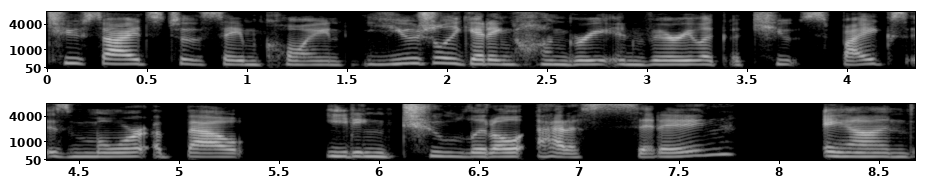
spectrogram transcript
two sides to the same coin. Usually, getting hungry in very like acute spikes is more about eating too little at a sitting and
